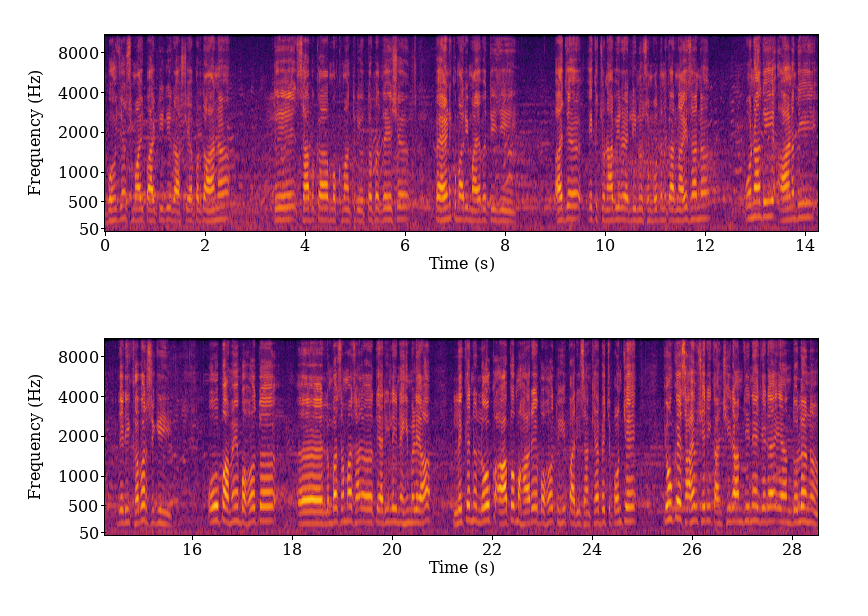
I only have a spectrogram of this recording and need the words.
ਬਹੁਜਨ ਸਮਾਜ ਪਾਰਟੀ ਦੀ ਰਾਸ਼ਟਰੀ ਪ੍ਰਧਾਨ ਤੇ ਸਾਬਕਾ ਮੁੱਖ ਮੰਤਰੀ ਉੱਤਰ ਪ੍ਰਦੇਸ਼ ਭੈਣ ਕੁਮਾਰੀ ਮਾਇਆਵਤੀ ਜੀ ਅੱਜ ਇੱਕ ਚੁਣਾਵੀ ਰੈਲੀ ਨੂੰ ਸੰਬੋਧਨ ਕਰਨ ਆਏ ਸਨ। ਉਹਨਾਂ ਦੀ ਆਉਣ ਦੀ ਜਿਹੜੀ ਖਬਰ ਸੀਗੀ, ਉਹ ਭਾਵੇਂ ਬਹੁਤ ਲੰਬਾ ਸਮਾਂ ਸਾ- ਤਿਆਰੀ ਲਈ ਨਹੀਂ ਮਿਲਿਆ, ਲੇਕਿਨ ਲੋਕ ਆਪ ਮਹਾਰੇ ਬਹੁਤ ਹੀ ਭਾਰੀ ਸੰਖਿਆ ਵਿੱਚ ਪਹੁੰਚੇ, ਕਿਉਂਕਿ ਸਾਹਿਬ ਸ਼੍ਰੀ ਕਾਂਸ਼ੀ ਰਾਮ ਜੀ ਨੇ ਜਿਹੜਾ ਇਹ ਅੰਦੋਲਨ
